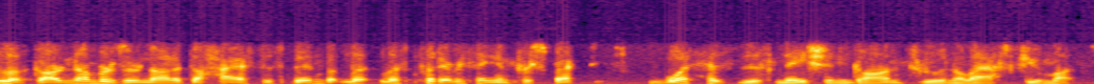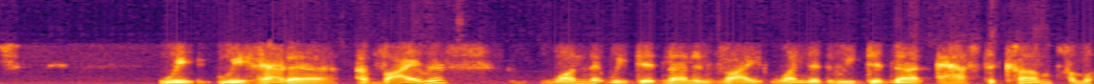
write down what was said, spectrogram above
look, our numbers are not at the highest it's been, but let, let's put everything in perspective. What has this nation gone through in the last few months? We we had a, a virus, one that we did not invite, one that we did not ask to come from a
